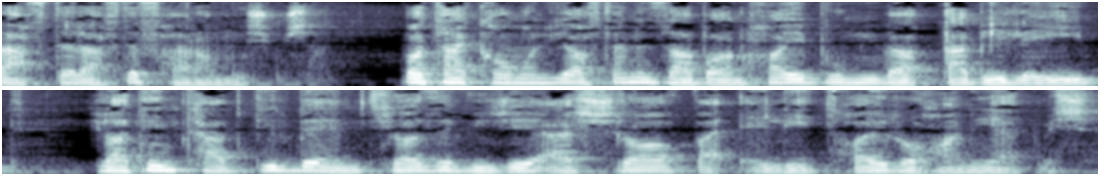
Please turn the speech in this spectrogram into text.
رفته رفته فراموش میشن. با تکامل یافتن زبانهای بومی و قبیله‌ای لاتین تبدیل به امتیاز ویژه اشراف و الیت‌های روحانیت میشه.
